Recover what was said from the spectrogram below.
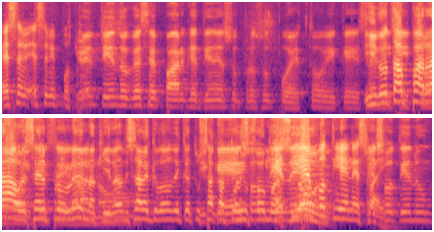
Ese, ese es mi postura. Yo entiendo que ese parque tiene su presupuesto y que... Y no está parado, ese es el problema. Aquí nadie sabe que dónde que tú sacas tu información. ¿Qué tiempo tiene eso Eso tiene un,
